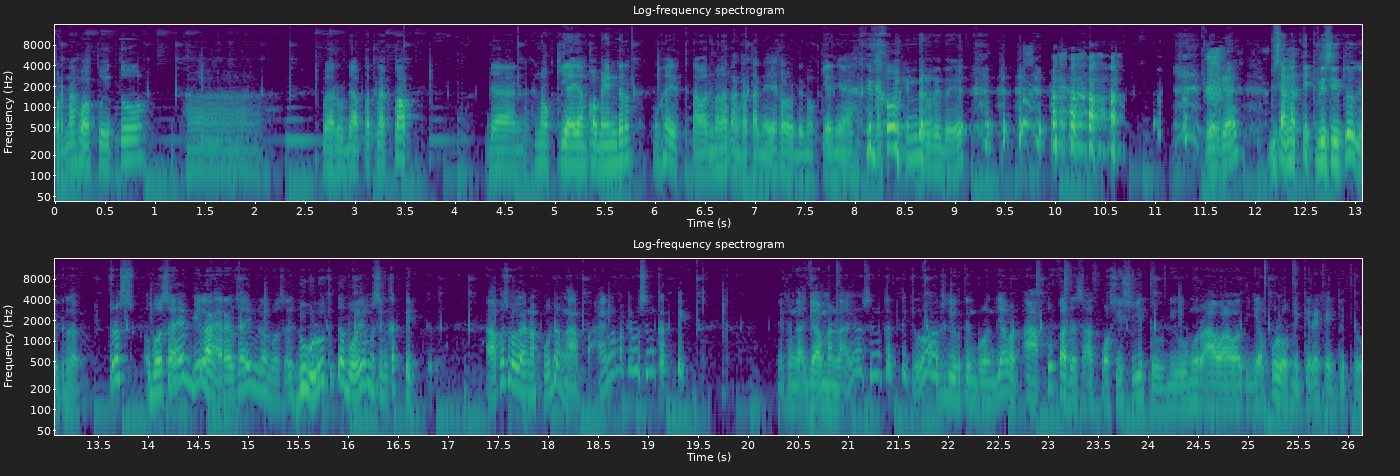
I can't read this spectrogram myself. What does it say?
pernah waktu itu uh, baru dapat laptop dan Nokia yang Commander. Wah ya, ketahuan banget angkatannya ya kalau udah Nokia-nya. Commander itu ya. Ya kan? Bisa ngetik di situ gitu loh. Terus bos saya bilang RM saya bilang bos saya dulu kita bawanya mesin ketik. Aku sebagai anak muda ngapain lo pakai mesin ketik? Ya kan nggak zaman lagi mesin ketik lo harus ngikutin perubahan zaman. Aku pada saat posisi itu di umur awal-awal 30 mikirnya kayak gitu.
